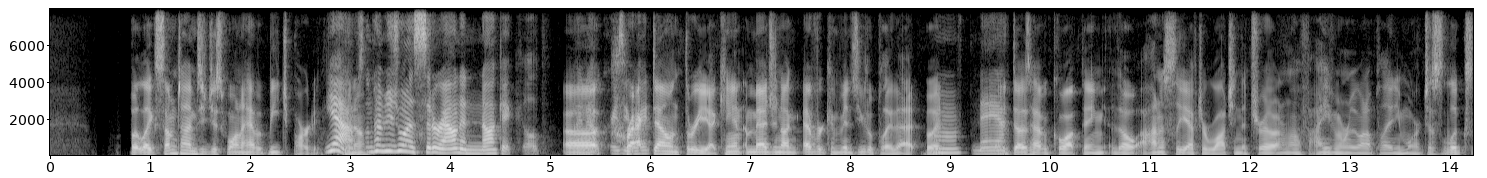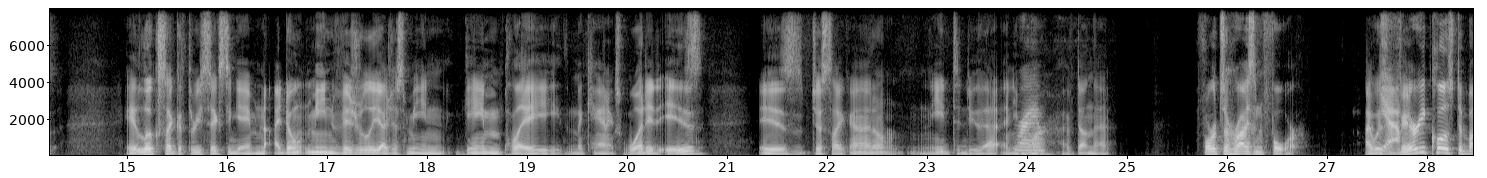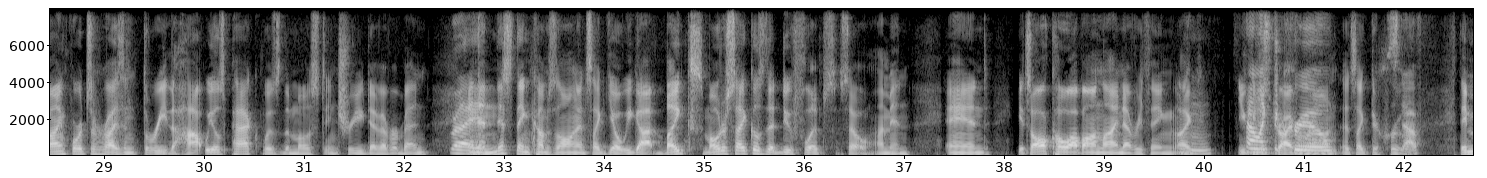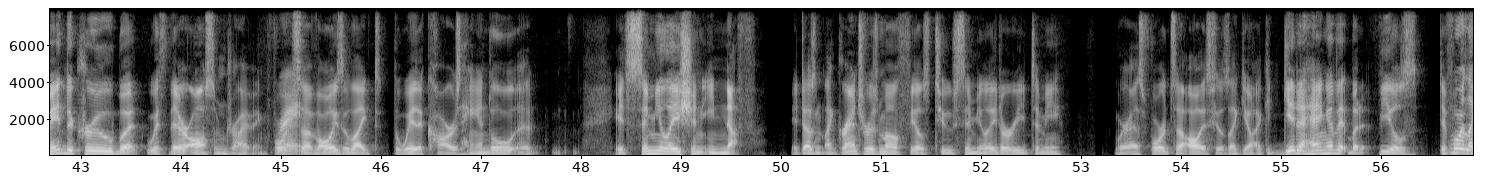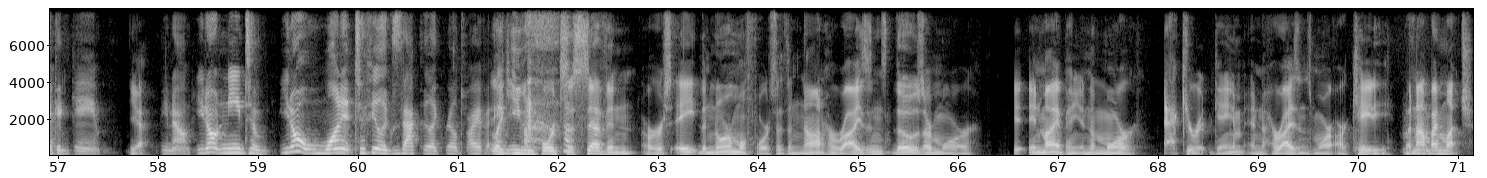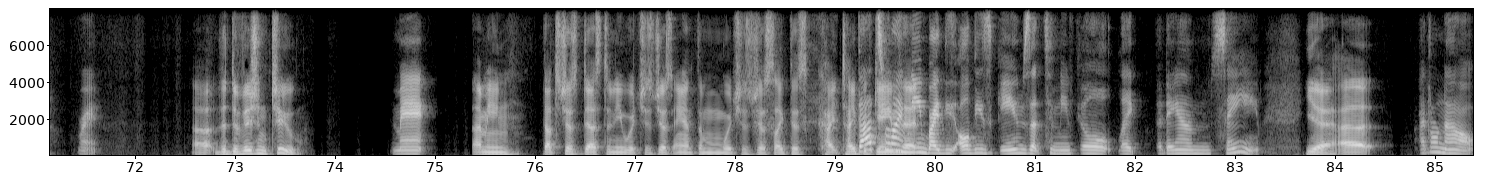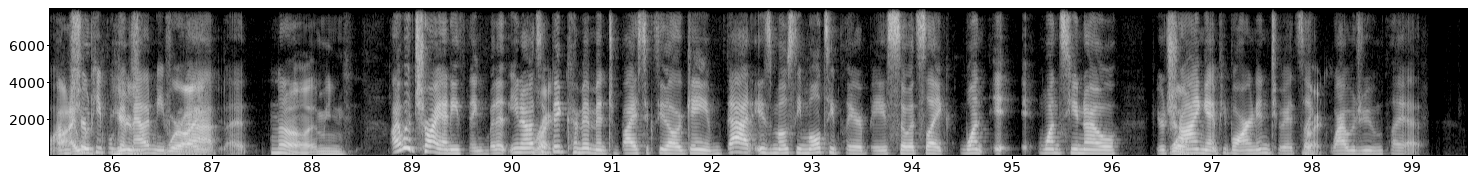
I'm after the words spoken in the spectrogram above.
But like sometimes you just want to have a beach party. Yeah, You know? sometimes you just want to sit around and not get killed. I Uh, know, crazy, right? Crackdown 3. I can't imagine I'll ever convince you to play that, but Mm, nah. it does have a co-op thing. Though honestly, after watching the trailer, I don't know if I even really want to play anymore. It just looks it looks like a 360 game. I don't mean visually, I just mean gameplay mechanics. What it is is just like "Uh, I don't need to do that anymore. Right. I've done that. Forza Horizon 4. I was Yeah. very close to buying Forza Horizon 3. The Hot Wheels pack was the most intrigued I've ever been. Right. And then this thing comes along and it's like, yo, we got bikes, motorcycles that do flips, so I'm in. And it's all co-op online, everything. Like you Mm-hmm. Kinda can like just drive around. It's like the crew. stuff. They made the crew, but with their awesome driving. Forza, Right. I've always liked the way the cars handle. It, it's simulation enough. It doesn't like Gran Turismo feels too simulatory to me, whereas Forza always feels like yo, I could get a hang of it, but it feels difficult. More like a game. yeah. You know, you don't need to. You don't want it to feel exactly like real driving. like even Forza 7 or 8, the normal Forza, the non-Horizons, those are more in my opinion the more accurate game and Horizon's more arcadey, but Mm-hmm. not by much. right. Uh, the Division 2. Meh. I mean, that's just Destiny, which is just Anthem, which is just like this type That's of game That's what I that mean by the, all these games that to me feel like the damn same. yeah, uh, I don't know. I'm I sure would- people get mad at me for I- that, but no, I mean, I would try anything. But it, you know, it's Right. a big commitment to buy a sixty dollar game that is mostly multiplayer based. So it's like one it, it- once you know you're Well- trying it, people aren't into it. It's like Right. why would you even play it?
